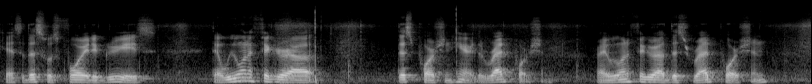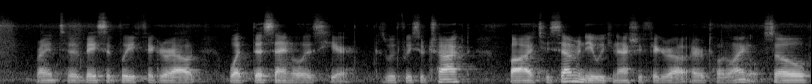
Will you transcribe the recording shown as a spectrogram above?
Okay, so this was 40 degrees. Then we want to figure out this portion here, the red portion. right? We want to figure out this red portion, right, to basically figure out what this angle is here. Because if we subtract by 270, we can actually figure out our total angle. So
